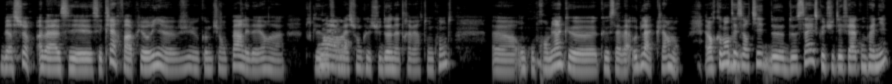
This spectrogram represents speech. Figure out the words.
Bien sûr, ah bah c'est clair. Enfin, a priori, euh, vu comme tu en parles et d'ailleurs euh, toutes les informations que tu donnes à travers ton compte, euh, on comprend bien que, que ça va au-delà, clairement. Alors, comment t'es sortie de, de ça? Est-ce que tu t'es fait accompagner?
